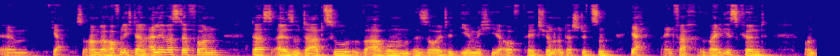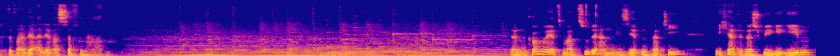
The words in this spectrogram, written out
ähm, ja, so haben wir hoffentlich dann alle was davon. Das also dazu, warum solltet ihr mich hier auf Patreon unterstützen? Ja, einfach, weil ihr es könnt und weil wir alle was davon haben. Dann kommen wir jetzt mal zu der anvisierten Partie. Ich hatte das Spiel gegeben.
